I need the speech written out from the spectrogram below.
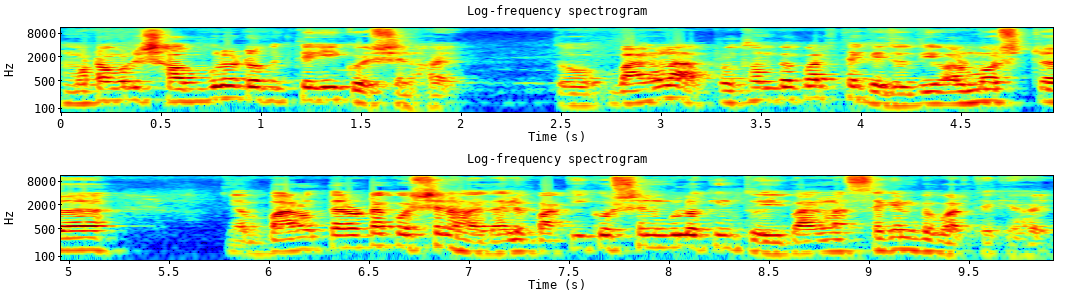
মোটামুটি সবগুলো টপিক থেকেই কোয়েশ্চেন হয়। তো বাংলা প্রথম পেপার থেকে যদি অলমোস্ট বারো তেরোটা কোয়েশ্চেন হয়, তাহলে বাকি কোয়েশ্চেনগুলো কিন্তু এই বাংলা সেকেন্ড পেপার থেকে হয়।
